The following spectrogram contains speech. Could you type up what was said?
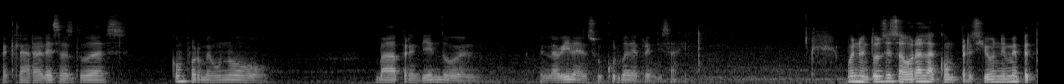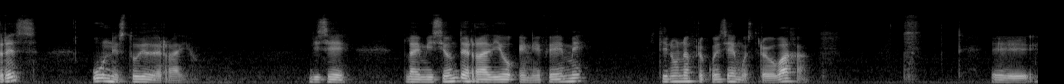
aclarar esas dudas conforme uno va aprendiendo en, la vida, en su curva de aprendizaje. Bueno, entonces ahora la compresión MP3, un estudio de radio. Dice, la emisión de radio en FM tiene una frecuencia de muestreo baja, 11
